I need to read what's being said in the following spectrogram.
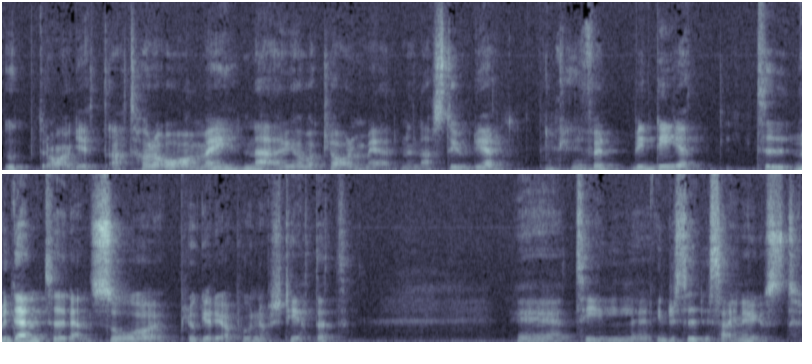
uppdraget att höra av mig när jag var klar med mina studier. Okay. För vid, det, vid den tiden så pluggade jag på universitetet eh, till industridesigner just.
